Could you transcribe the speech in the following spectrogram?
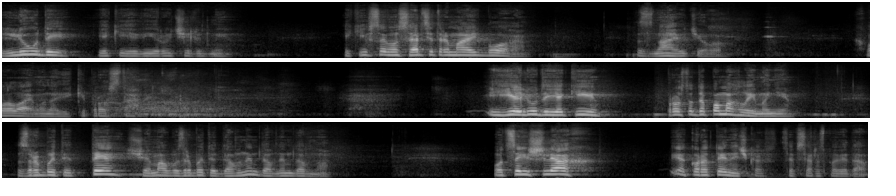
люди, які є віруючі людьми, які в своєму серці тримають Бога, знають Його. Хвала йому навіки просто. І є люди, які просто допомогли мені зробити те, що я мав би зробити давним-давним-давно. Оцей шлях, я коротенечко це все розповідав.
